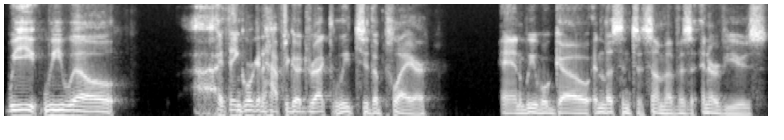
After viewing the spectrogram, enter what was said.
we we will. I think we're gonna have to go directly to the player and we will go and listen to some of his interviews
